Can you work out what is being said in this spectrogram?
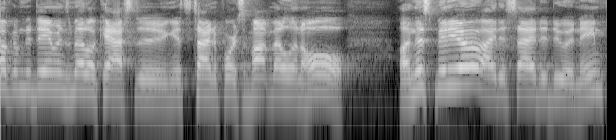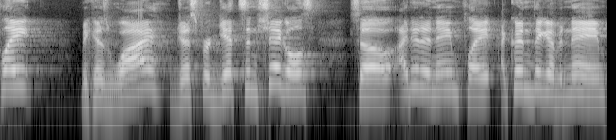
welcome to Damon's Metal Casting. It's time to pour some hot metal in a hole. On this video, I decided to do a nameplate because why? Just for gits and shiggles. So I did a nameplate. I couldn't think of a name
